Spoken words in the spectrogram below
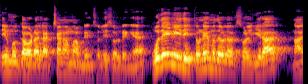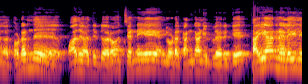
திமுகவோட லட்சணம் அப்படின்னு சொல்லி சொல்றீங்க. உதயநிதி துணை முதல்வர் சொல்கிறார் நாங்க தொடர்ந்து பாதுகாத்துட்டு வரோம். சென்னையே எங்களோட கண்காணிப்புல இருக்கு. தயார் நிலையில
